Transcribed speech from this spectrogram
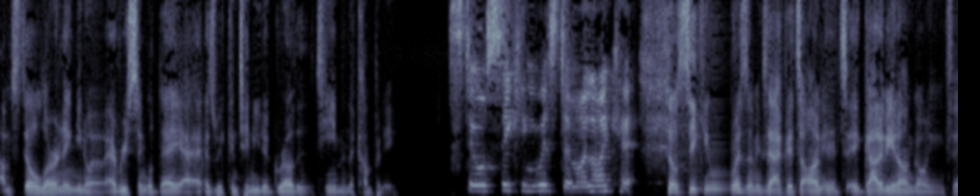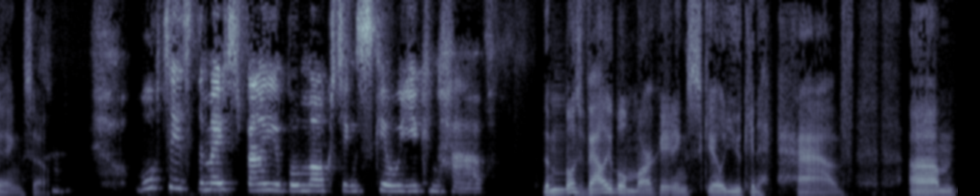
I'm still learning you know every single day as we continue to grow the team and the company still seeking wisdom. I like it. Still seeking wisdom. Exactly. It's on. It's it got to be an ongoing thing. So, what is the most valuable marketing skill you can have? The most valuable marketing skill you can have. Um,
